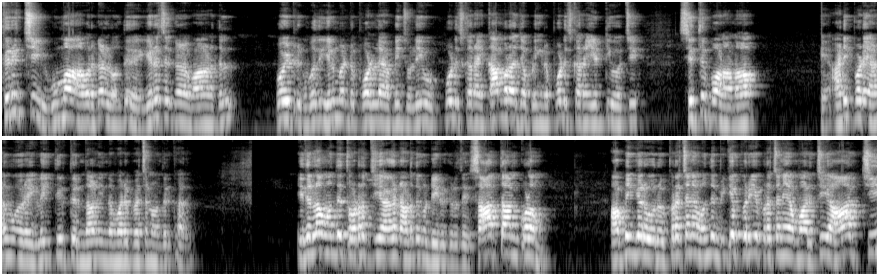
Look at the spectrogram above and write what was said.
திருச்சி உமா அவர்கள் வந்து இருசக்கர வாகனத்தில் போயிட்டு இருக்கும்போது ஹெல்மெட் போடல அப்படின்னு சொல்லி போலீஸ்காரன் காமராஜ் அப்படிங்கிற போலீஸ்காரன் எட்டி வச்சு செத்து போனானோ அடிப்படை அணுகுமுறைகளை தீர்த்திருந்தால் இந்த மாதிரி பிரச்சனை வந்திருக்காது. இதெல்லாம் வந்து தொடர்ச்சியாக நடந்து கொண்டிருக்கிறது. சாத்தான் குளம் அப்படிங்கிற ஒரு பிரச்சனை வந்து மிகப்பெரிய பிரச்சனையாக மாறிச்சு. ஆட்சி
